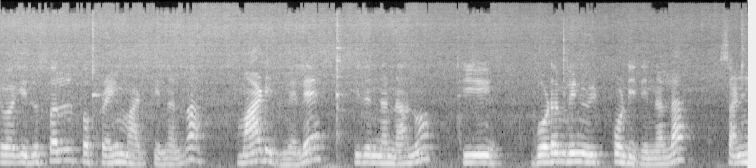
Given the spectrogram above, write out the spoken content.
ಇವಾಗ ಇದು ಸ್ವಲ್ಪ ಫ್ರೈ ಮಾಡ್ತೀನಲ್ವ? ಮಾಡಿದ ಮೇಲೆ ಇದನ್ನು ನಾನು ಈ ಗೋಡಂಬಿನೂ ಇಟ್ಕೊಂಡಿದ್ದೀನಲ್ಲ, ಸಣ್ಣ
